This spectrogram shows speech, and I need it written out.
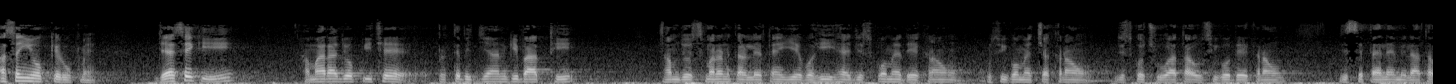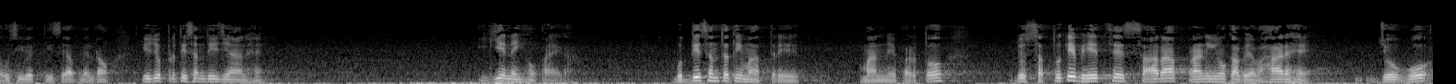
असंयोग के रूप में। जैसे कि हमारा जो पीछे प्रतिविज्ञान की बात थी, हम जो स्मरण कर लेते हैं, ये वही है जिसको मैं देख रहा हूँ, उसी को मैं चख रहा हूँ, जिसको छुआ था उसी को देख रहा हूँ। जिससे पहले मिला था, उसी व्यक्ति से अब मिल रहा हूँ। ये जो प्रतिसंधि ज्ञान है, ये नहीं हो पाएगा। बुद्धि संतति मात्र मानने पर तो जो सत्व के भेद से सारा प्राणियों का व्यवहार है, जो वो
